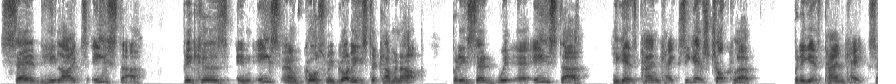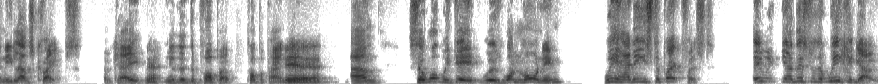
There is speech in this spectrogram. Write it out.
said he liked Easter because in Easter, of course, we've got Easter coming up, but he said at Easter, he gets pancakes. He gets chocolate, but he gets pancakes and he loves crepes. Okay. Yeah. You know, the, the proper, proper pancakes. Yeah, Um, so what we did was one morning we had Easter breakfast. It, you know, this was a week ago,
